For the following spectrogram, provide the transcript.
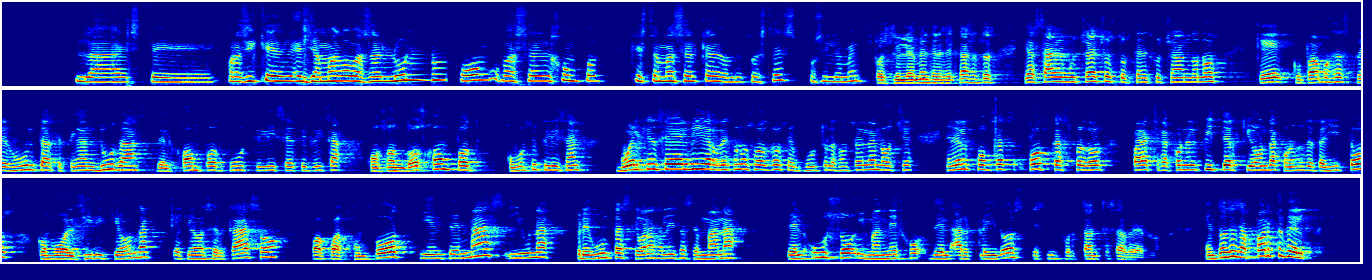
la, este, ahora sí que el, llamado va a ser el 1 o va a ser el HomePod que esté más cerca de donde tú estés, posiblemente. Posiblemente en ese caso. Entonces, ya saben, muchachos, que están escuchándonos, que ocupamos esas preguntas, que tengan dudas del HomePod, cómo utiliza, se utiliza, o son dos HomePod, cómo se utilizan, vuélquense el viernes con nosotros en punto a las 11 de la noche en el podcast, podcast perdón, para checar con el Peter qué onda con esos detallitos, como el Siri qué onda, que aquí le va a hacer caso, o a cual HomePod, y entre más y una preguntas que van a salir esta semana del uso y manejo del AirPlay 2, que es importante saberlo. Entonces, aparte de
